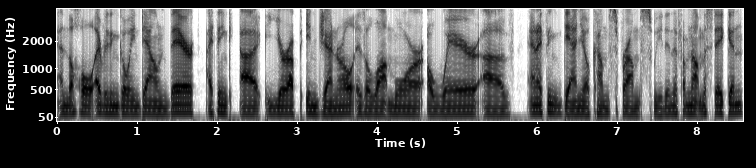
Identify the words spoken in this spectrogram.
and the whole everything going down there. I think uh, Europe in general is a lot more aware of, and I think Daniel comes from Sweden, if I'm not mistaken.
